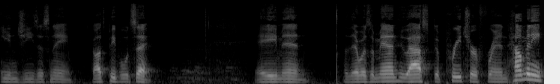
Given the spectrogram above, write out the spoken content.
in Jesus' name. God's people would say, Amen. There was a man who asked a preacher friend, How many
